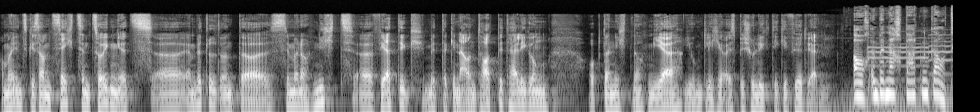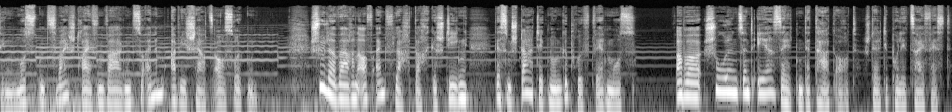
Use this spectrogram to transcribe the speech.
haben wir insgesamt 16 Zeugen jetzt äh, ermittelt und da sind wir noch nicht äh, fertig mit der genauen Tatbeteiligung, ob da nicht noch mehr Jugendliche als Beschuldigte geführt werden. Auch im benachbarten Gauting mussten zwei Streifenwagen zu einem Abi-Scherz ausrücken. Schüler waren auf ein Flachdach gestiegen, dessen Statik nun geprüft werden muss. Aber Schulen sind eher selten der Tatort, stellt die Polizei fest.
